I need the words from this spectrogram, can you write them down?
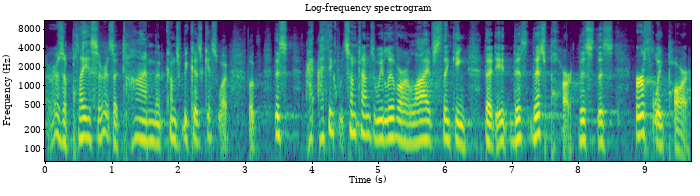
There is a place, there is a time that comes because guess what? Look, this, I, I think we, sometimes we live our lives thinking that it, this, this part, this, this earthly part,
